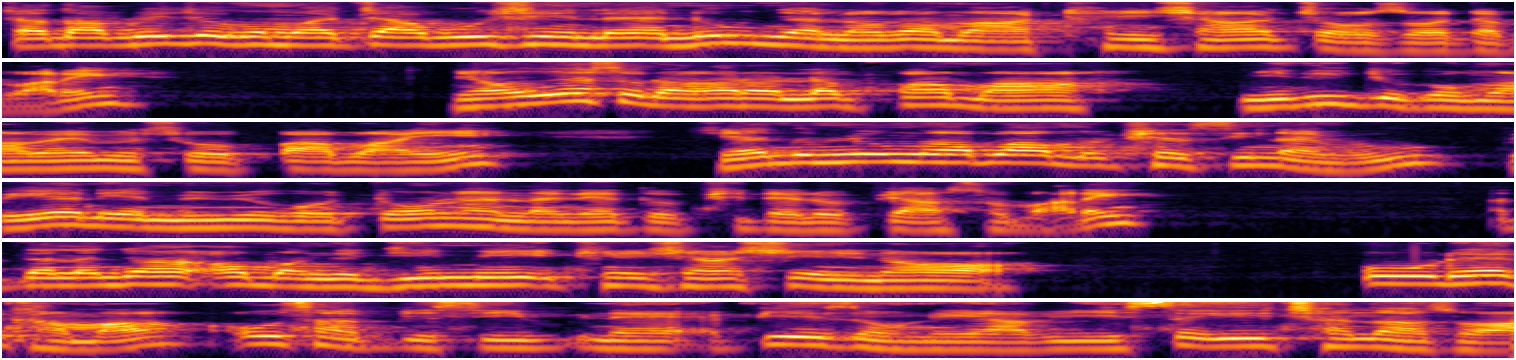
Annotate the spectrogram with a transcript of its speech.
ကျန်တာပရိကျုပ်ကမှာကြာဘူးရှိရင်လည်းအမှုညာလောကမှာထင်ရှားကြော်စောတတ်ပါတယ်ညောင်ရက်ဆိုတာကတော့လက်ဖွားမှာမြည်သည့်ကြုံကုန်မှာပဲမဆိုပါပါရင်ရန်သူမျိုးငါးပါးမဖြစ်စည်းနိုင်ဘူးဘေးရနေမျိုးမျိုးကိုတွန်းလှန်နိုင်တဲ့သူဖြစ်တယ်လို့ပြဆိုပါတယ်အတန်လန်ကြောင့်အောက်မှာငကြီးမီအထင်ရှားရှိရင်တော့အိုတဲ့အခါမှာဥစ္စာပစ္စည်းနဲ့အပြည့်စုံနေရပြီးစိတ်အေးချမ်းသာစွာ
